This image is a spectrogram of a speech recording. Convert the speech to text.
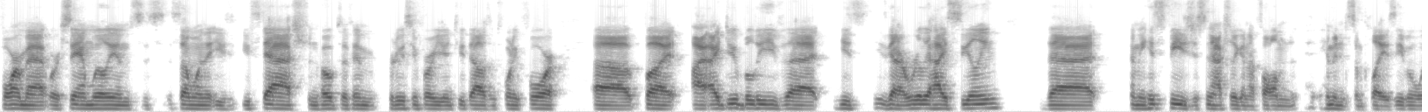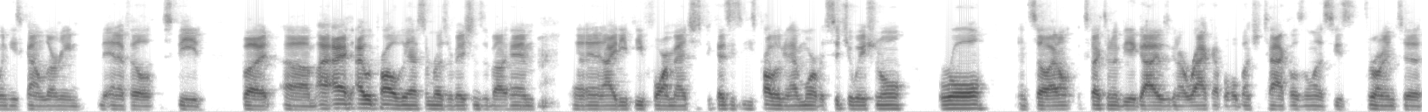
format where Sam Williams is someone that you you stash in hopes of him producing for you in 2024. Uh, but I, I do believe that he's he's got a really high ceiling that I mean, his speed is just naturally going to fall him, him, into some plays, even when he's kind of learning the NFL speed. But um, I, I, would probably have some reservations about him in an IDP format just because he's, he's probably going to have more of a situational role. And so I don't expect him to be a guy who's going to rack up a whole bunch of tackles unless he's thrown into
